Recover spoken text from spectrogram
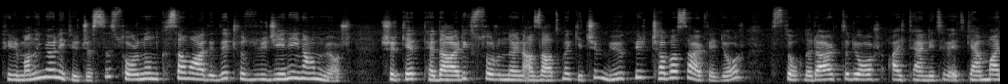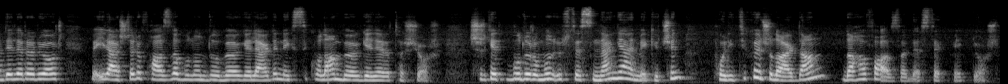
Firmanın yöneticisi sorunun kısa vadede çözüleceğine inanmıyor. Şirket tedarik sorunlarını azaltmak için büyük bir çaba sarf ediyor, stokları arttırıyor, alternatif etken maddeler arıyor ve ilaçları fazla bulunduğu bölgelerden eksik olan bölgelere taşıyor. Şirket bu durumun üstesinden gelmek için politikacılardan daha fazla destek bekliyor.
